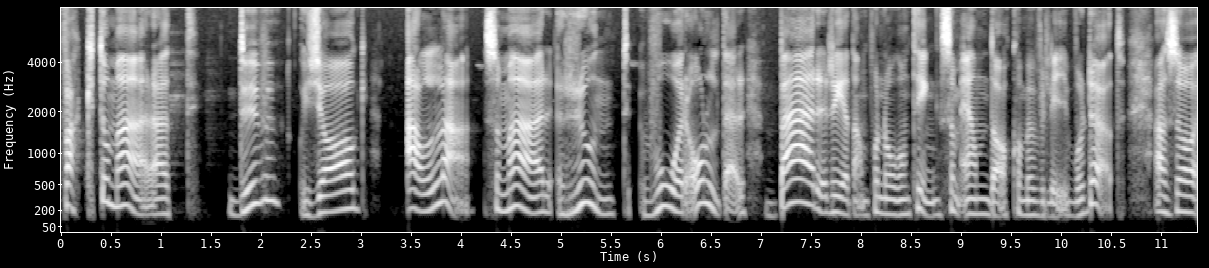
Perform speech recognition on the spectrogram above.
Faktum är att du och jag alla som är runt vår ålder bär redan på någonting som en dag kommer bli vår död. Alltså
